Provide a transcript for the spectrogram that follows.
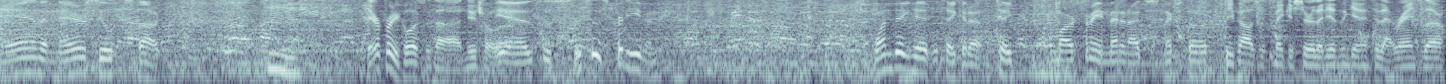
And the Nair seals the stock. Hmm. They're pretty close to the neutral. though. Yeah, this is this is pretty even. One big hit will take it out. Take Mark. I mean Knight's next up. B-Pow's just making sure that he doesn't get into that range, though.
